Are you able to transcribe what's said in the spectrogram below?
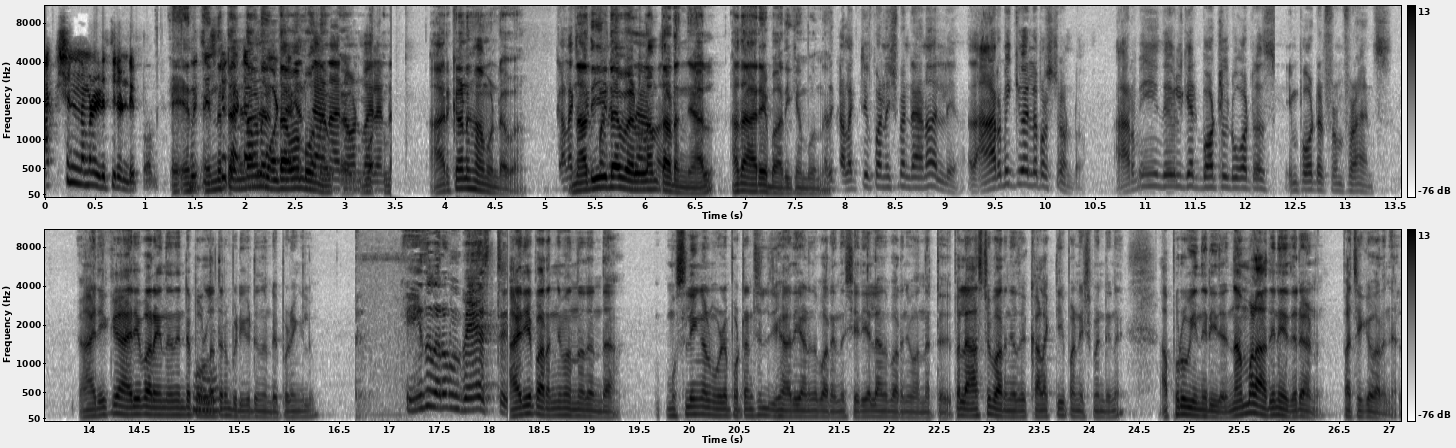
ആക്ഷൻ നമ്മൾ എടുത്തിട്ടുണ്ട് ഇപ്പം എന്നിട്ട് എന്താണ് ഉണ്ടാവാൻ പോകുന്നത്? ആർക്കാണ് ഹാം ഉണ്ടാവുക? നദിയുടെ വെള്ളം തടഞ്ഞാൽ അത് ആരെ ബാധിക്കാൻ പോകുന്നത്? കളക്റ്റീവ് പണിഷ്മെന്റ് ആണോ അല്ലേ അത് ആർമിക്ക് വല്ല പ്രശ്നമുണ്ടോ? Army they will get bottled waters imported from France ആര്യക്ക് ആര്യ പറയുന്നതിന്റെ പൊള്ളത്തരം പിടികിട്ടുന്നുണ്ട് എപ്പോഴെങ്കിലും? ഇത് വെറും വേസ്റ്റ് ആര്യ പറഞ്ഞു വന്നത് എന്താ? മുസ്ലിങ്ങൾ മുഴുവൻ പൊട്ടൻഷ്യൽ ജിഹാദിയാണെന്ന് പറയുന്നത് ശരിയല്ല എന്ന് പറഞ്ഞു വന്നിട്ട് ഇപ്പൊ ലാസ്റ്റ് പറഞ്ഞത് കളക്റ്റീവ് പണിഷ്മെന്റിന് അപ്രൂവ് ചെയ്യുന്ന രീതിയിൽ. നമ്മൾ അതിനെതിരാണ് പച്ചയ്ക്ക് പറഞ്ഞാൽ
